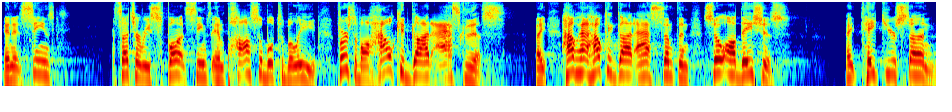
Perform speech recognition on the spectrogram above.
And it seems such a response seems impossible to believe. First of all, how could God ask this? Right? How, how, how could God ask something so audacious? Right? Take your son.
